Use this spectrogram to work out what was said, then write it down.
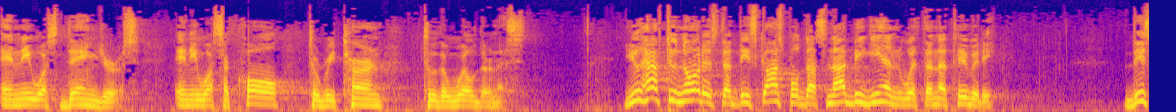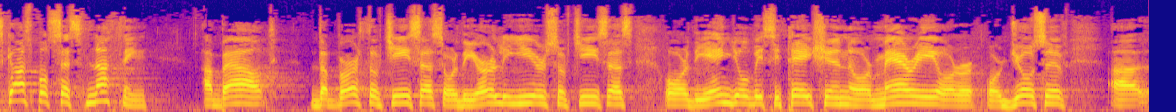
And it was dangerous. And it was a call to return to the wilderness. You have to notice that this gospel does not begin with the nativity. This gospel says nothing about the birth of Jesus or the early years of Jesus or the angel visitation or Mary or, or Joseph. Uh,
